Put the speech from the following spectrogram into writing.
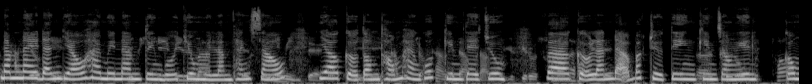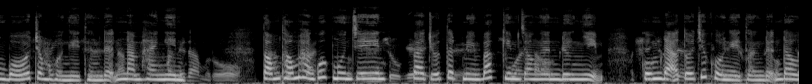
Năm nay đánh dấu 20 năm tuyên bố chung 15 tháng 6 do cựu Tổng thống Hàn Quốc Kim Dae-jung và cựu lãnh đạo Bắc Triều Tiên Kim Jong-il công bố trong Hội nghị Thượng đỉnh năm 2000. Tổng thống Hàn Quốc Moon Jae-in và Chủ tịch miền Bắc Kim Jong-un đương nhiệm cũng đã tổ chức Hội nghị Thượng đỉnh đầu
